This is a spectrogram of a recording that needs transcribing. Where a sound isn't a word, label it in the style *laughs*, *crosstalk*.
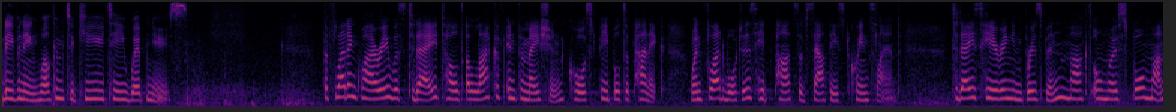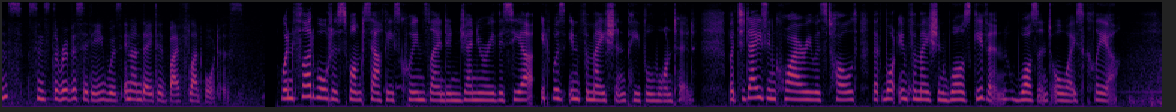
Good evening. Welcome to QUT Web News. The flood inquiry was today told a lack of information caused people to panic when floodwaters hit parts of southeast Queensland. Today's hearing in Brisbane marked almost four months since the river city was inundated by floodwaters. When floodwaters swamped southeast Queensland in January this year, it was information people wanted. But today's inquiry was told that what information was given wasn't always clear.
